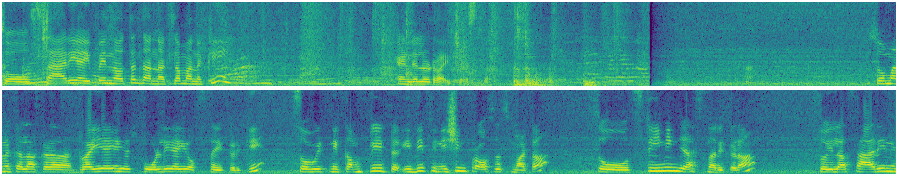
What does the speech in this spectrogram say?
సో శారీ అయిపోయిన తర్వాత దాన్ని అట్లా మనకి ఎండలో డ్రై చేస్తారు. సో మనకి అలా అక్కడ డ్రై అయ్యి ఫోల్డింగ్ అయ్యి వస్తాయి ఇక్కడికి. సో వీటిని కంప్లీట్ ఇది ఫినిషింగ్ ప్రాసెస్ మాట సో స్టీమింగ్ చేస్తున్నారు ఇక్కడ. సో ఇలా శారీని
